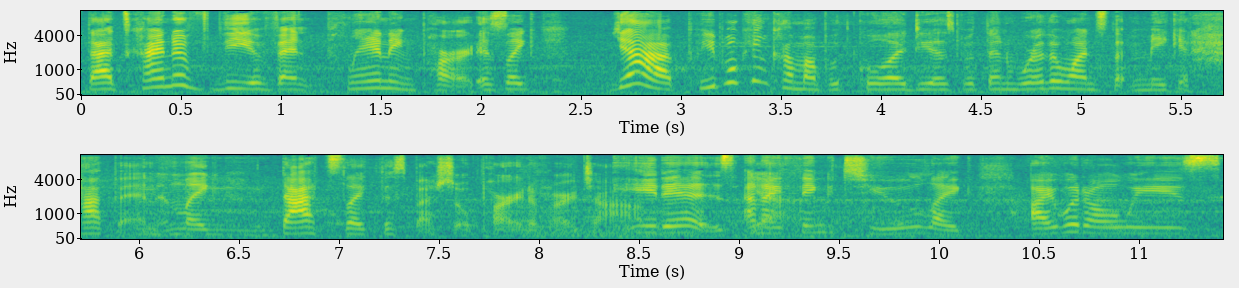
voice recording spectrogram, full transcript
that's kind of the event planning part is like, yeah, people can come up with cool ideas, but then we're the ones that make it happen. And like, mm-hmm. that's like the special part of our job. It is. And I think too, like I would always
